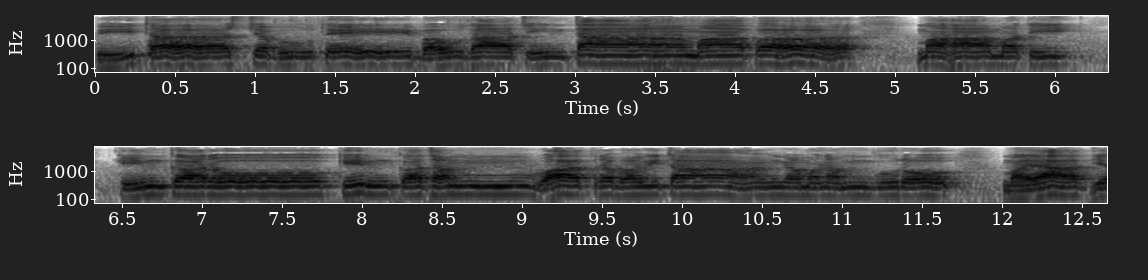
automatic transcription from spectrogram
भीतश्च भूते बहुधा चिन्तामाप। महामति, किं करो, किं कथं? वात्र भविताङ्गमनं गुरो, मयाद्य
